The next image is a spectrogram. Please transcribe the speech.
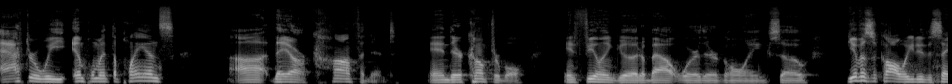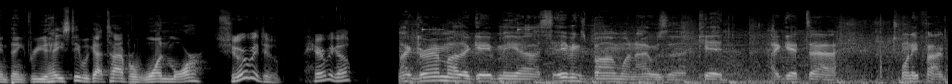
after we implement the plans, uh, they are confident and they're comfortable and feeling good about where they're going. So give us a call. We can do the same thing for you. Hey, Steve, we got time for one more. Sure, we do. Here we go. My grandmother gave me a savings bond when I was a kid. I get uh, $25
